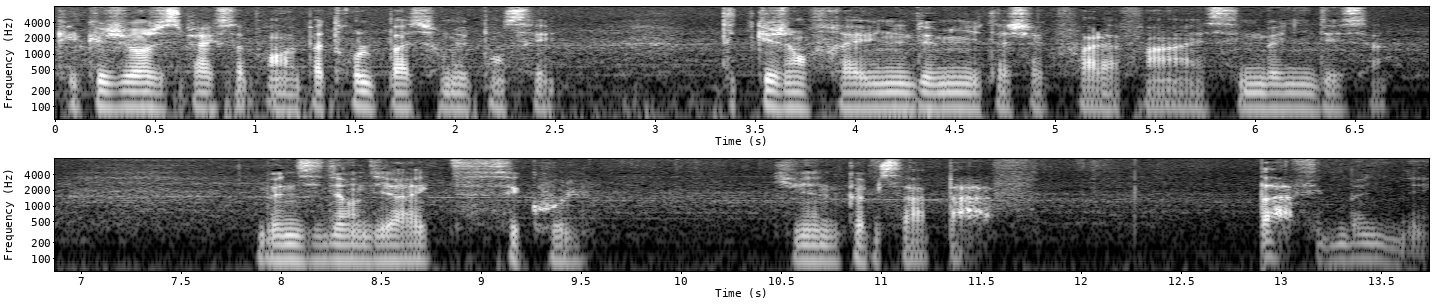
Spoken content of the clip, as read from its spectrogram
quelques jours. J'espère que ça prendra pas trop le pas sur mes pensées. Peut-être que j'en ferai une ou deux minutes à chaque fois à la fin. c'est une bonne idée ça. Bonnes idées en direct, c'est cool. Qui viennent comme ça, paf. Paf, une bonne idée.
